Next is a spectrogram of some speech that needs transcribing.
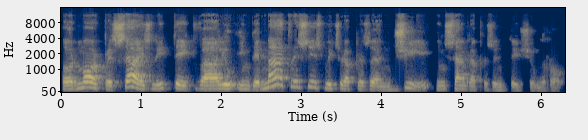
or more precisely, take value in the matrices which represent G in some representation rho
